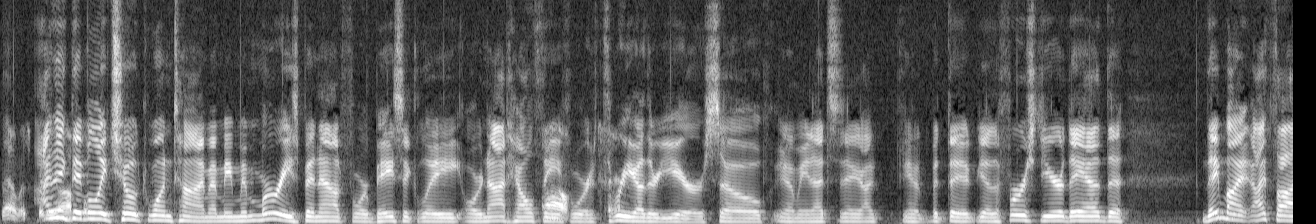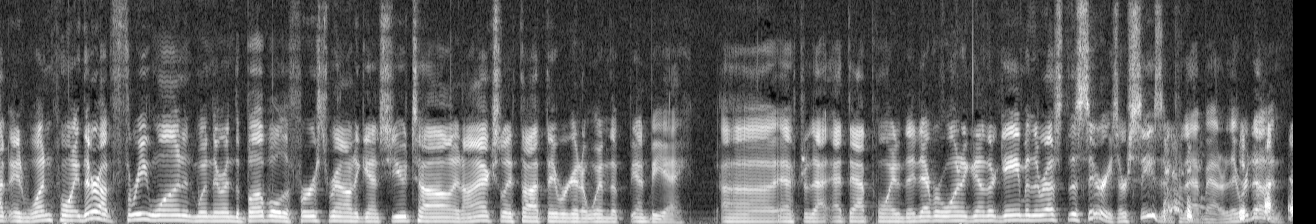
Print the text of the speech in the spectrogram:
That was. I think awful. they've only choked one time. I mean, Murray's been out for basically or not healthy Oh. for three other years. So you know, I mean, that's uh, I, you know, but the you know, the first year they had the. They might. I thought at one point they're up three-one when they're in the bubble, the first round against Utah, and I actually thought they were going to win the NBA. Uh, after that, at that point, and they never won another game in the rest of the series or season, for that matter. They were done.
